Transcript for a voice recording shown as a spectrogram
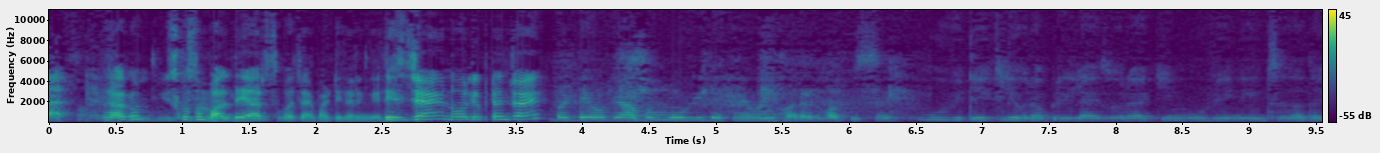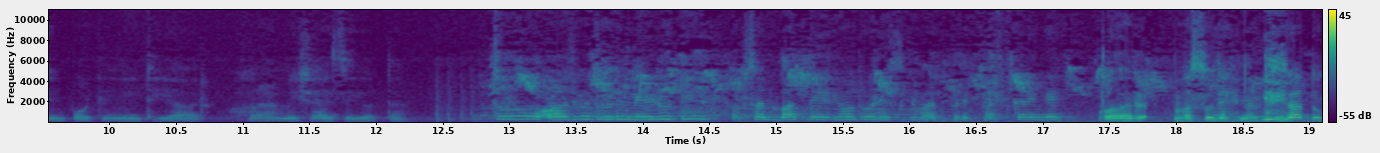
तैसा। इसको संभाल दे यार सुबह चाय पार्टी करेंगे। दिस जाए नो लिप्टन जाए। बर्थडे हो गया अब हम मूवी देख रहे हैं वही हॉरर वापस से। मूवी देख ली और अब रियलाइज़ हो रहा है की मूवी नींद से ज़्यादा इम्पोर्टेंट नहीं थी यार। हॉरर हमेशा ऐसे ही होता है। तो आज मैं थोड़ी लेट उठी अब सन बात ले रही हूँ थोड़ी इसके बाद ब्रेकफास्ट करेंगे। और वसु देखना देखा तू।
